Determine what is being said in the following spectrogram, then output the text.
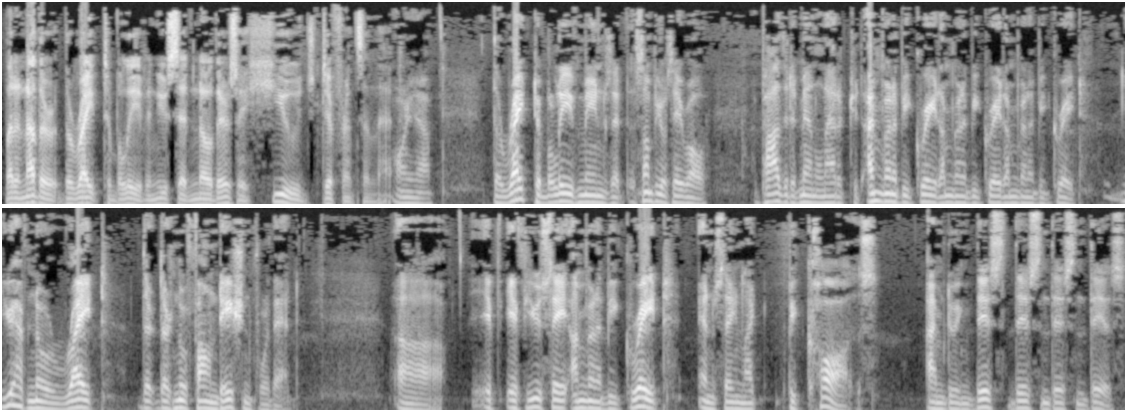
but another, the right to believe. And you said, no, there's a huge difference in that. Oh yeah, the right to believe means that some people say, well, a positive mental attitude. I'm going to be great. I'm going to be great. I'm going to be great. You have no right. There, there's no foundation for that. Uh, if if you say I'm going to be great and saying like because I'm doing this, this, and this, and this,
